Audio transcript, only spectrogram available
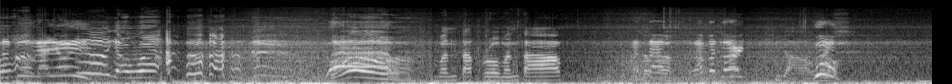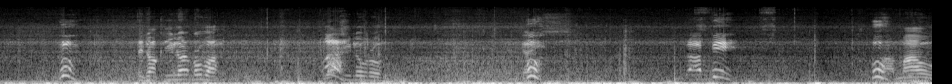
Naku kayo eh! Ah, yawa. wow! Mantap bro, mantap. Mantap! Salamat lord! Yawa. Woo! Woo! Tino kilo bro ba? Ah! Kilo bro. Woo! Grabe! Woo! Mamaw.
